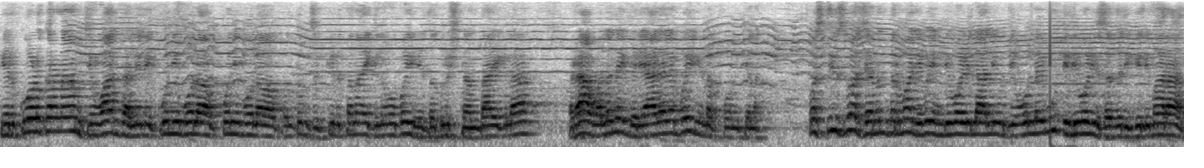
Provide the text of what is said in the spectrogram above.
किरकोळ कारण आमचे वाद झालेले. कोणी बोलावं कोणी बोलावं पण तुमचं कीर्तन ऐकलं व बहिणीचा दृष्टांत ऐकला. रावाला नाही घरी आलेल्या बहिणीला फोन केला. पस्तीस वर्षानंतर माझी बहीण दिवाळीला आली होती. ओलय लई मोठी दिवाळी साजरी केली महाराज.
